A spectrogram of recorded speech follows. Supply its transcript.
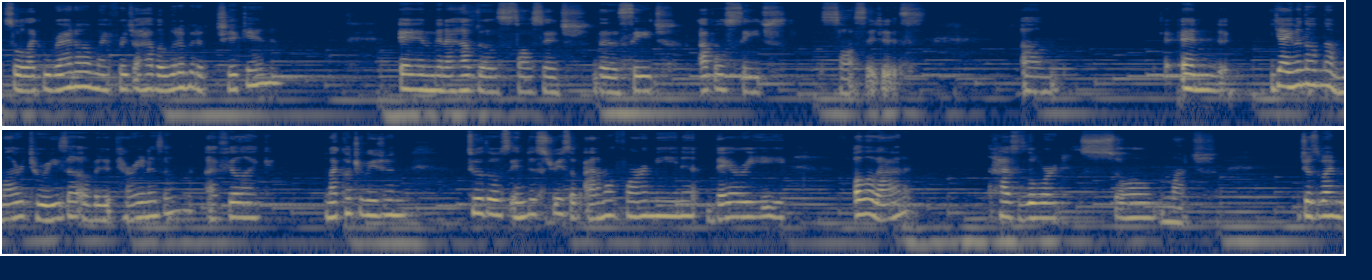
So like right now in my fridge I have a little bit of chicken and then I have the sausage the sage apple sage sausages. Um, and yeah even though I'm not Mother Teresa of vegetarianism I feel like my contribution to those industries of animal farming dairy all of that has lowered so much. Just by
